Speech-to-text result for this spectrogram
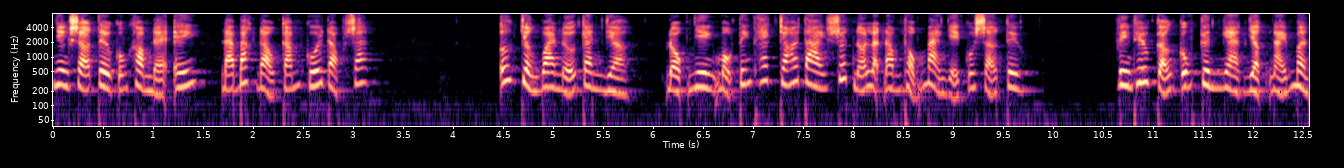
Nhưng sở tiêu cũng không để ý, đã bắt đầu cắm cúi đọc sách ước chừng qua nửa canh giờ, đột nhiên một tiếng thét chói tai suýt nữa là đâm thủng màn nhĩ của sở tiêu. Viên thiếu cẩn cũng kinh ngạc giật nảy mình.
